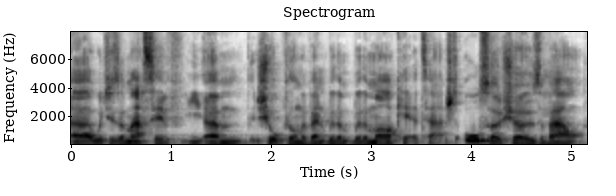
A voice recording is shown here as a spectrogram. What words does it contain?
uh, which is a massive um, short film event with a, with a market attached, also shows about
